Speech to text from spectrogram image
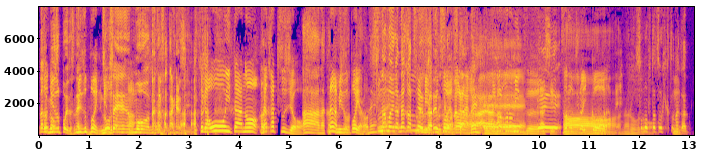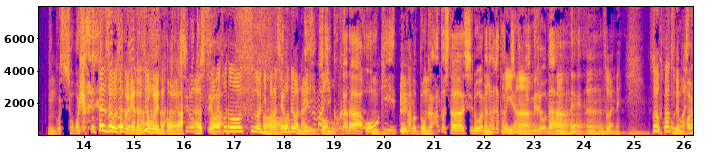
なんか水っぽいですね。水っぽいね造船もなんか盛んやし。それから大分の中津城。ああ、中なんか水っぽいやろ。ね津名前が中津ですからね水っぽいやからこの三つらしいよ。そのうちの一個だって。なるほど。その二つを聞くとなんか、結構しょぼい感じ。しょぼい、しょぼいから、しょぼいな、これ。城としてはそれほどすごい立派な城ではない水間引。くから、大きい、あの、ドカーンとした城はなかなか立ちにくいんでしょうな。ねうん、そうやね。それは二つ出ました。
